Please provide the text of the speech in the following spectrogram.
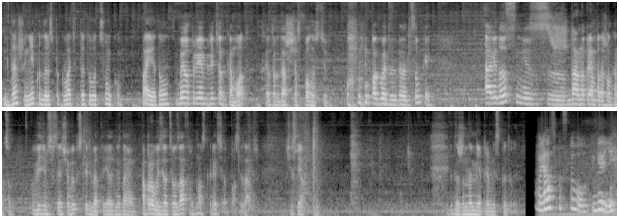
Даше некуда распаковать вот эту вот сумку. Поэтому был приобретен комод, который Даша сейчас полностью упакует этой сумкой. А видос нежданно прям подошел к концу. Увидимся в следующем выпуске, ребята. Я не знаю, попробую сделать его завтра, но, скорее всего, послезавтра. Счастливо. Это жена меня прям испытывает. Валялась под столом. Бери.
